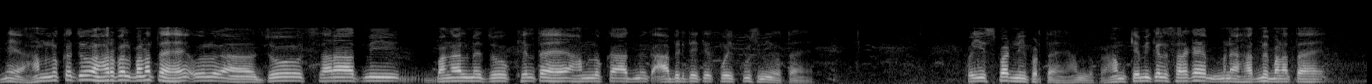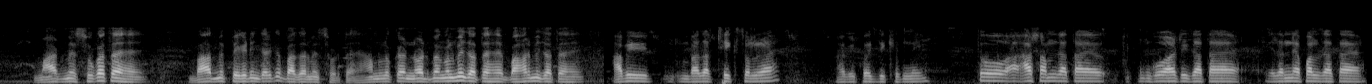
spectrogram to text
नहीं, हम लोग का जो हर्बल बनाता है, वो जो सारा आदमी बंगाल में जो खेलता है, हम लोग का आदमी आबिर दे के कोई कुछ नहीं होता है। कोई स्पॉट नहीं पड़ता है हम लोग का। हम केमिकल सारा का, मैंने हाथ में बनाता है, मार्ट में सुखाता है। बाद में पैकेटिंग करके बाज़ार में छोड़ता है। हम लोग का नॉर्थ बंगाल में जाता है, बाहर में जाता है। अभी बाज़ार ठीक चल रहा है, अभी कोई दिक्कत नहीं। तो आसाम जाता है, गुवाहाटी जाता है, इधर नेपाल जाता है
